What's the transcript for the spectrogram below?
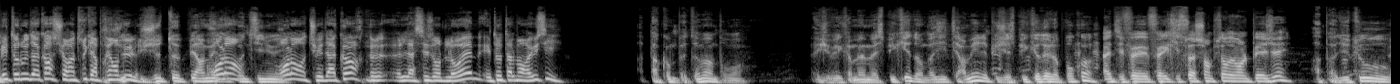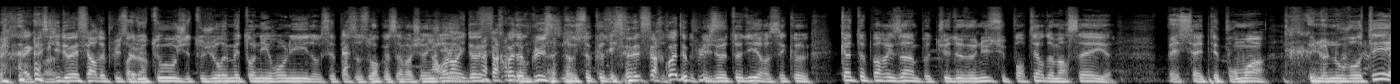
Mettons-nous d'accord sur un truc, un préambule. je, je te permets Roland, de continuer. Roland, tu es d'accord que la saison de l'OM est totalement réussie? Ah, Pas complètement pour moi. Et je vais quand même expliquer, donc vas-y, termine, et puis j'expliquerai le pourquoi. Ah, il fallait, fallait qu'il soit champion devant le PSG. Ah, pas du tout. Ah, Qu'est-ce qu'il devait faire de plus Pas alors du tout. J'ai toujours aimé ton ironie, donc c'est pas ce soir que ça va changer. Ah, Roland, il devait faire quoi de Donc- plus donc ce que- Il devait faire quoi de ce que plus Je veux te dire, c'est que quand par exemple tu es devenu supporter de Marseille, ben, ça a été pour moi une nouveauté.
